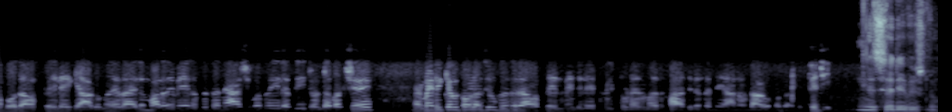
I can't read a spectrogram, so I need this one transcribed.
അബോധാവസ്ഥയിലേക്ക് ആകുന്നത് ഏതായാലും വളരെ വേഗത്തിൽ തന്നെ ആശുപത്രിയിൽ എത്തിയിട്ടുണ്ട് പക്ഷേ മെഡിക്കൽ കോളേജിൽ ഗുരുതരാവസ്ഥയിൽ വെന്റിലേറ്ററിൽ തുടരുന്ന ഒരു സാഹചര്യം തന്നെയാണ് ഉണ്ടാകുന്നത്. ശരി വിഷ്ണു.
